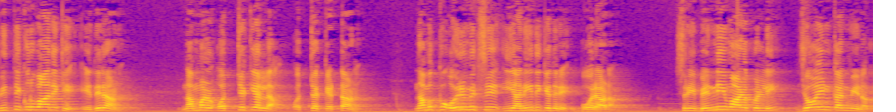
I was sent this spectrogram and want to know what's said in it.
ഭിത്തി കുർബാനയ്ക്ക് എതിരാണ്. നമ്മൾ ഒറ്റയ്ക്കല്ല ഒറ്റക്കെട്ടാണ്. നമുക്ക് ഒരുമിച്ച് ഈ അനീതിക്കെതിരെ പോരാടാം. ശ്രീ ബെന്നി വാഴപ്പള്ളി ജോയിന്റ് കൺവീനർ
